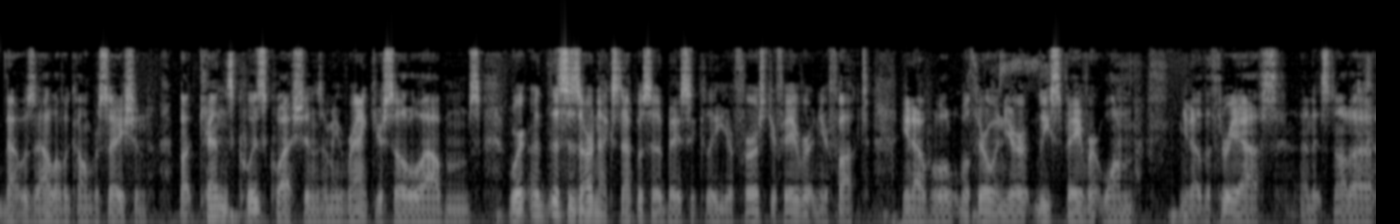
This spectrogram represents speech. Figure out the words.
that was a hell of a conversation. But Ken's quiz questions, I mean, rank your solo albums. We're, uh, this is our next episode, basically. Your first, your favorite, and your fucked. You know, we'll we'll throw in your least favorite one. You know, the three Fs, and it's not a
